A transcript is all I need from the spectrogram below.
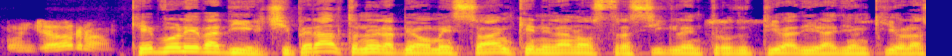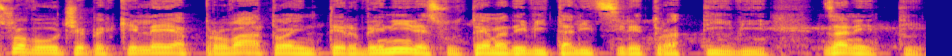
Buongiorno. Che voleva dirci? Peraltro noi l'abbiamo messo anche nella nostra sigla introduttiva di Radio Anch'io la sua voce perché lei ha provato a intervenire sul tema dei vitalizi retroattivi. Zanetti.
